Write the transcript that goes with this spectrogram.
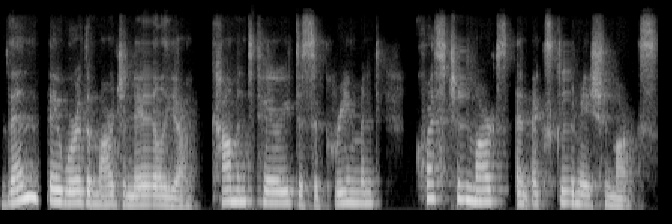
Then there were the marginalia commentary, disagreement, question marks, and exclamation marks.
